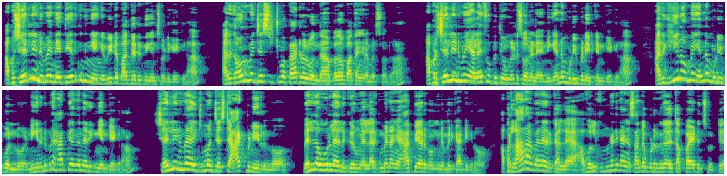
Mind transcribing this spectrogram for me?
அப்போ ஷெர்லினுமே நேற்று எதுக்கு நீங்கள் எங்கள் வீட்டை பார்த்துட்டு இருந்தீங்கன்னு சொல்லிட்டு கேட்குறா அதுக்கு அவனுமே ஜஸ்ட் சும்மா பேட்ரோல் வந்தான். அப்பதான் பார்த்தாங்கிற மாதிரி சொல்கிறான் அப்புறம் ஷெர்லினுமே என் லைஃப்பை பத்தி உங்கள்கிட்ட சொன்னேன் நீங்க என்ன முடிவு பண்ணிருக்கேன்னு கேட்குறா அதுக்கு ஹீரோமே என்ன முடிவு பண்ணணும் நீங்க ரெண்டு பேரும் ஹாப்பியா தானே இருக்கீங்கன்னு கேட்கறான் ஷெர்லினுமே சும்மா ஜஸ்ட் ஆக்ட் பண்ணியிருந்தோம். வெளில ஊர்ல இருக்கிறவங்க எல்லாருக்குமே நாங்க ஹாப்பியா இருக்கோங்கிற மாதிரி காட்டிக்கிறோம். அப்புறம் லாரா வேற இருக்கால அவளுக்கு முன்னாடி நாங்க சண்டை போட்டுருந்தா அது தப்பாயிடுன்னு சொல்லிட்டு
